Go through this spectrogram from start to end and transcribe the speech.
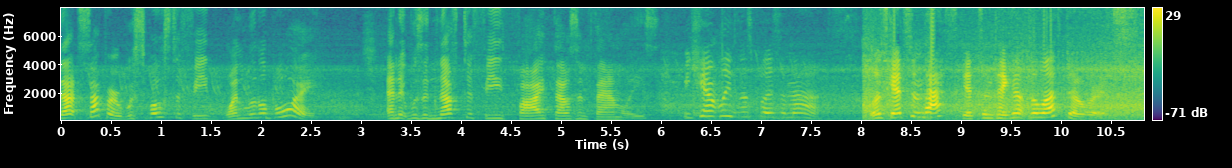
That supper was supposed to feed one little boy. And it was enough to feed 5,000 families. We can't leave this place a mess. Let's get some baskets and pick up the leftovers.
